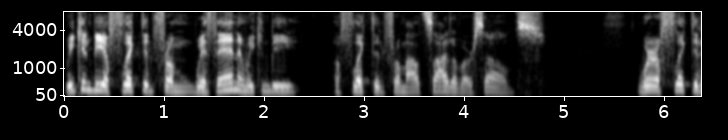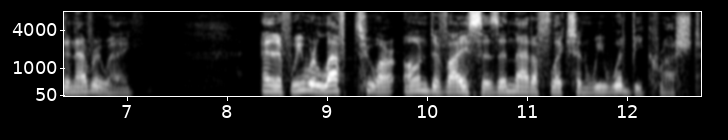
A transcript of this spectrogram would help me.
We can be afflicted from within and we can be afflicted from outside of ourselves. We're afflicted in every way. And if we were left to our own devices in that affliction, we would be crushed.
